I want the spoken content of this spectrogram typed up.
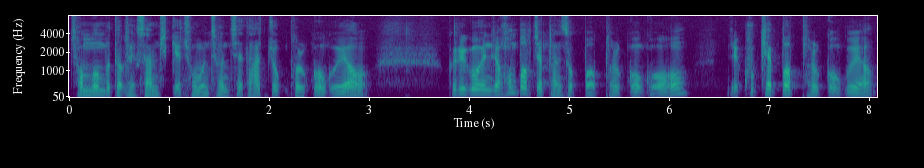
전문부터 130개 조문 전체 다 쭉 볼 거고요. 그리고 이제 헌법재판소법 볼 거고 이제 국회법 볼 거고요.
